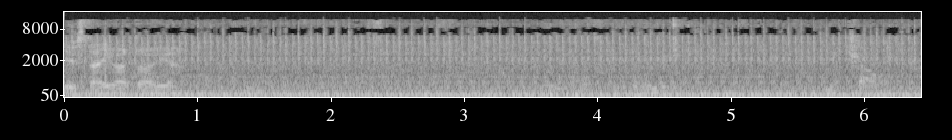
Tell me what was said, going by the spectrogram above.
Y está viva todavía. Chao.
